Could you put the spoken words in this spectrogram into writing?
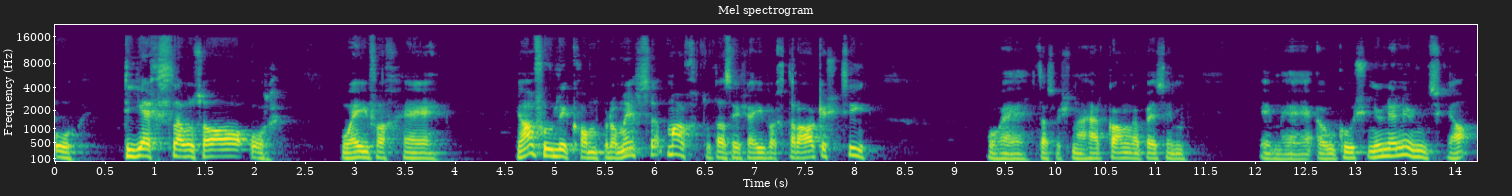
und diechseln und so und, und einfach äh, ja, viele Kompromisse gemacht und das war einfach tragisch. Gewesen. Und äh, das ist nachher gegangen bis im, im äh, August 99, ja.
